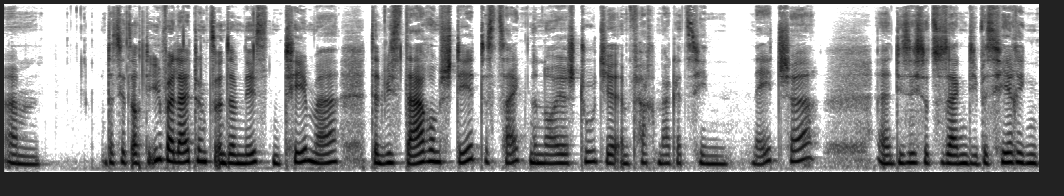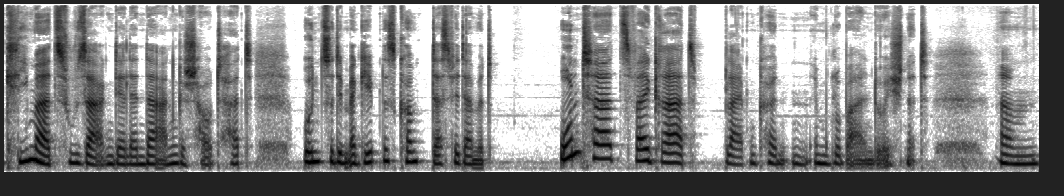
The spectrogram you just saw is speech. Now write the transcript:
Ähm, das ist jetzt auch die Überleitung zu unserem nächsten Thema, denn wie es darum steht, das zeigt eine neue Studie im Fachmagazin Nature, äh, die sich sozusagen die bisherigen Klimazusagen der Länder angeschaut hat und zu dem Ergebnis kommt, dass wir damit unter zwei Grad bleiben könnten im globalen Durchschnitt. Ähm,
